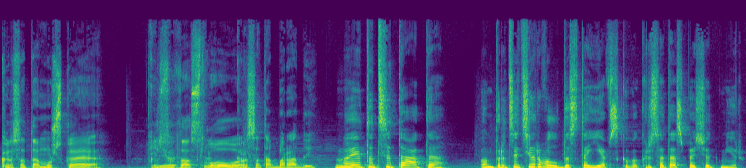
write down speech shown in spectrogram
Красота мужская? Или Красота слова? Красота бороды. Но это цитата. Он процитировал Достоевского «Красота спасет мир».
